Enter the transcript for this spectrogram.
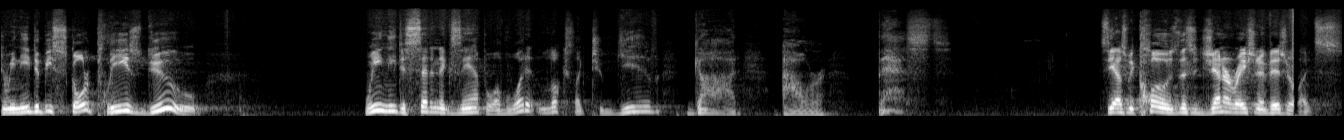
Do we need to be scolded? Please do. We need to set an example of what it looks like to give God our best. See, as we close, this generation of Israelites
